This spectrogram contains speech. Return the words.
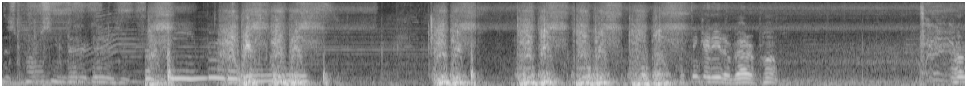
This seen better days. I think I need a better pump. Four.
